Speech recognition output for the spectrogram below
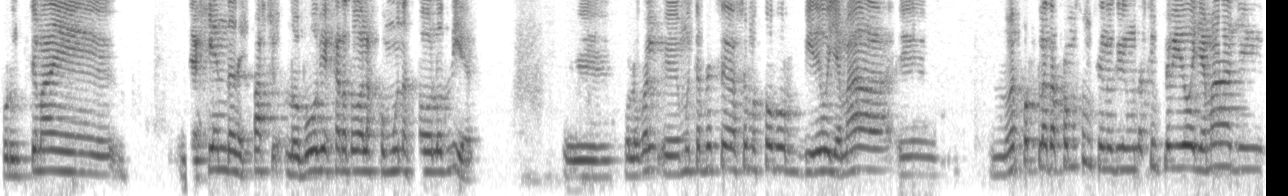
por un tema de, de agenda, de espacio, no puedo viajar a todas las comunas todos los días. Eh, por lo cual, eh, muchas veces hacemos todo por videollamada, eh, no es por plataforma Zoom, sino que una simple videollamada que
